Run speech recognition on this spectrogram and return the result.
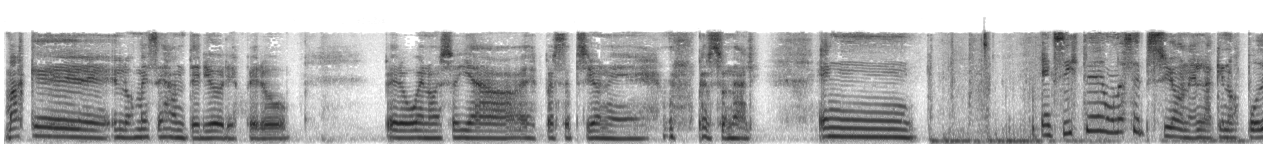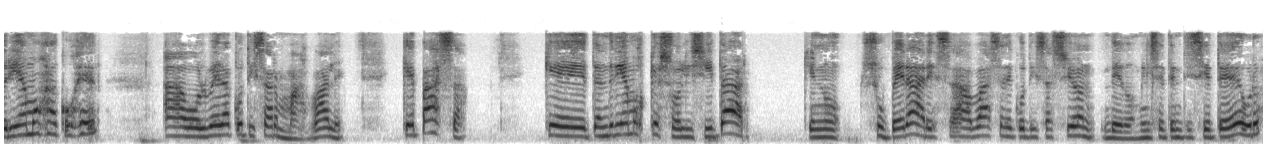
más que en los meses anteriores, pero, pero bueno, eso ya es percepciones personales. En, existe una excepción en la que nos podríamos acoger a volver a cotizar más, ¿vale? ¿Qué pasa? Que tendríamos que solicitar que no superar esa base de cotización de 2.077 euros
